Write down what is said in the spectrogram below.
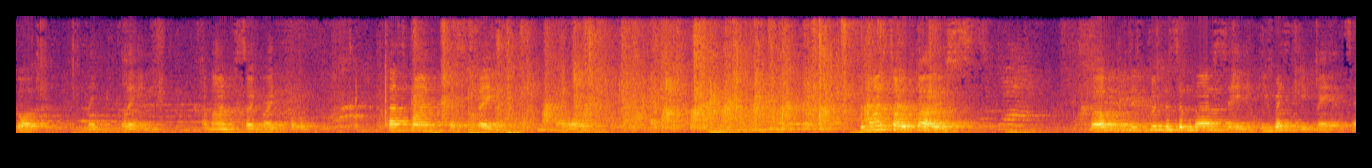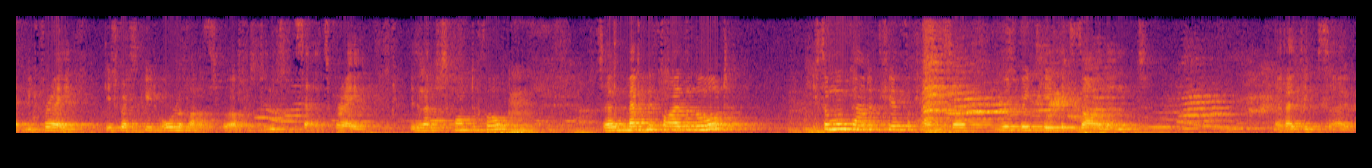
God made me clean, and I'm so grateful. That's my testimony. so my soul boasts, well, because His goodness and mercy, He rescued me and set me free. He's rescued all of us who are Christians and set us free. Isn't that just wonderful? Mm. So magnify the Lord. If someone found a cure for cancer, would we keep it silent? I don't think so.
